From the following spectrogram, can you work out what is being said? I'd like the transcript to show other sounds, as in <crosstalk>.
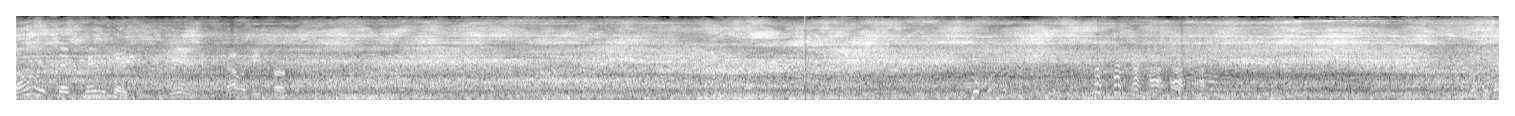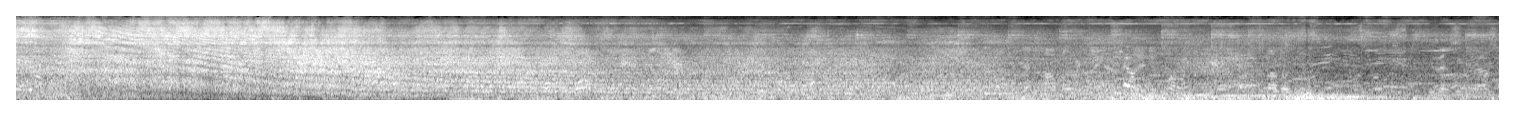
If only it said pincushion. Man, that would be perfect. Thank <laughs>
